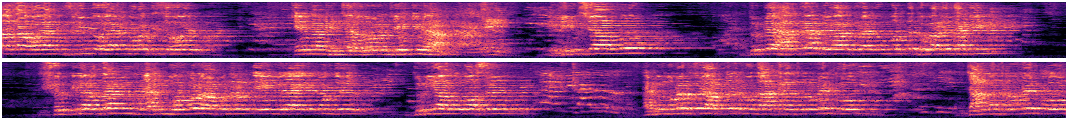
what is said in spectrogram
তাজা হই আমি জীবিত হই আমি বড় কিছু হই এর নাম হিংসা বলবেন ঠিক কিনা হিংসা লোক দুটো হাতিয়ার ব্যবহার করে আমি উন্মতকে ধোকাতে থাকি। সত্যিকার কথা আমি আমি বলব না, আপনাদের এই বেলায়ের মধ্যে দুনিয়ার লোক আছে। আমি মনে করি আপনাদের মধ্যে আখেরাতের অনেক লোক, জান্নাতের অনেক লোক,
